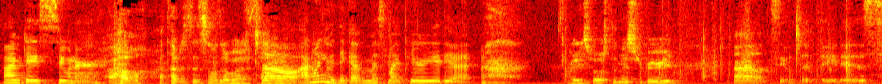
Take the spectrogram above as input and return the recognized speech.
Five days sooner. Oh, I thought it said something about a time. So I don't even think I've missed my period yet. Are you supposed to miss your period? Uh, let's see what the date is.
